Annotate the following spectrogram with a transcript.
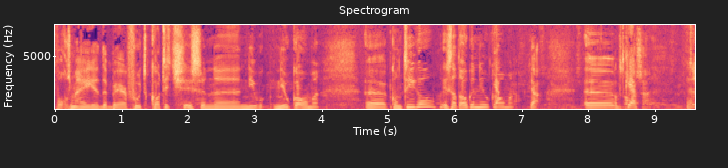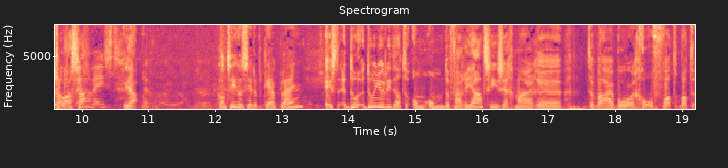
volgens mij eh, de Barefoot Cottage is een eh, nieuw, nieuwkomer. Eh, Contigo, is dat ook een nieuwkomer? Ja. Eh, Op het kerk... Talassa? Ja. Contigo zit op het Kerkplein. Is, do- doen jullie dat om, om de variatie zeg maar eh, te waarborgen? Of wat, wat,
